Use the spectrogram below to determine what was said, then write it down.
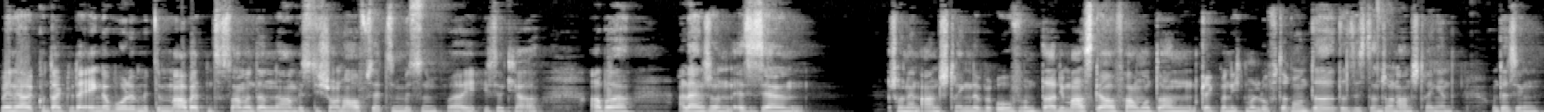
Wenn der Kontakt wieder enger wurde mit dem Arbeiten zusammen, dann haben wir es die schon aufsetzen müssen, weil ist ja klar. Aber allein schon, es ist ja ein, schon ein anstrengender Beruf und da die Maske aufhaben und dann kriegt man nicht mal Luft darunter, das ist dann schon anstrengend. Und deswegen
